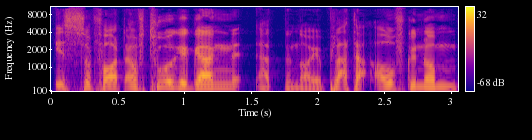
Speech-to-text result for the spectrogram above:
ist sofort auf Tour gegangen, hat eine neue Platte aufgenommen.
